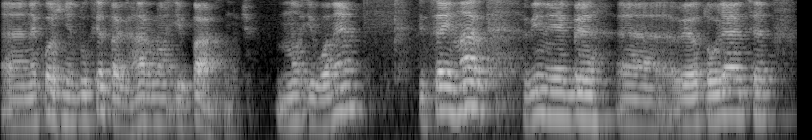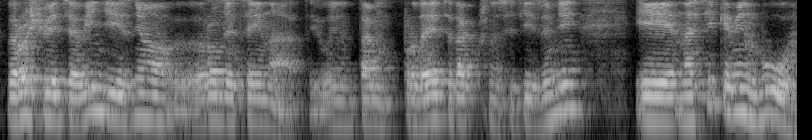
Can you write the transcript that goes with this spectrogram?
е, не кожні духи так гарно і пахнуть. Ну і вони, і цей нард, він якби виготовляється, вирощується в Індії, з нього роблять цей нард. І він там продається також на святій землі. І настільки він був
